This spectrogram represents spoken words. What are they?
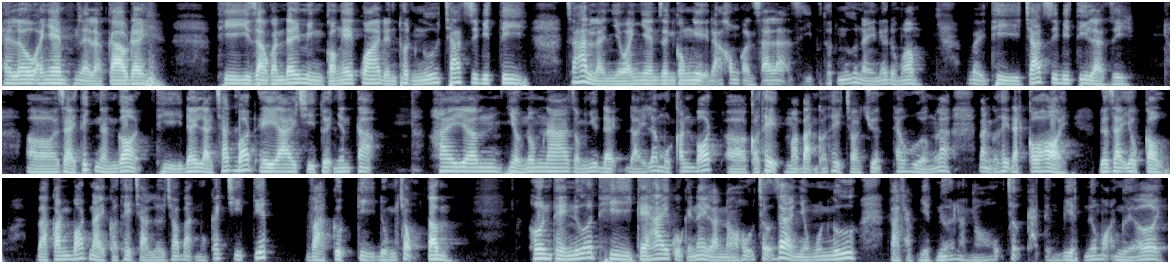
Hello anh em, lại là Cao đây. Thì dạo gần đây mình có nghe qua đến thuật ngữ Chat GPT, Chắc hẳn là nhiều anh em dân công nghệ đã không còn xa lạ gì với thuật ngữ này nữa đúng không? Vậy thì Chat GPT là gì? Ờ, giải thích ngắn gọn thì đây là chatbot AI trí tuệ nhân tạo hay um, hiểu nôm na giống như đấy đấy là một con bot uh, có thể mà bạn có thể trò chuyện theo hướng là bạn có thể đặt câu hỏi, đưa ra yêu cầu và con bot này có thể trả lời cho bạn một cách chi tiết và cực kỳ đúng trọng tâm hơn thế nữa thì cái hay của cái này là nó hỗ trợ rất là nhiều ngôn ngữ và đặc biệt nữa là nó hỗ trợ cả tiếng Việt nữa mọi người ơi.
